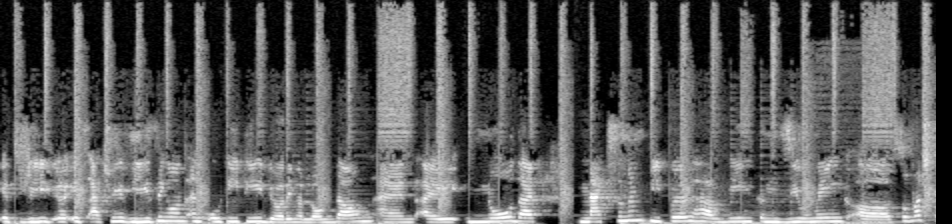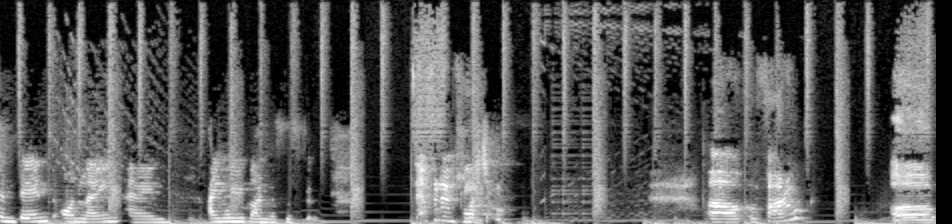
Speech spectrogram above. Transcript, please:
It's re- uh, it's actually releasing on an OTT during a lockdown, and I know that maximum people have been consuming uh, so much content online, and I know you can't miss this film. Definitely. Uh, Farooq, uh,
